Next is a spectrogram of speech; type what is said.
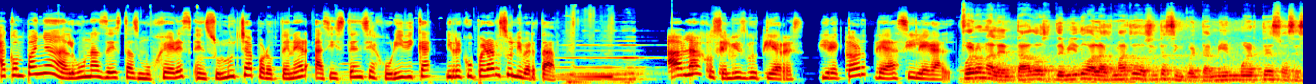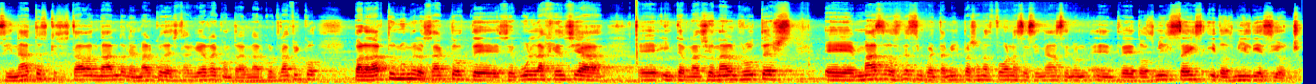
acompaña a algunas de estas mujeres en su lucha por obtener asistencia jurídica y recuperar su libertad. Habla José Luis Gutiérrez, director de Así Legal. Fueron alentados debido a las más de 250 mil muertes o asesinatos que se estaban dando en el marco de esta guerra contra el narcotráfico. Para darte un número exacto, de, según la agencia eh, internacional Reuters, eh, más de 250 mil personas fueron asesinadas en entre 2006 y 2018.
